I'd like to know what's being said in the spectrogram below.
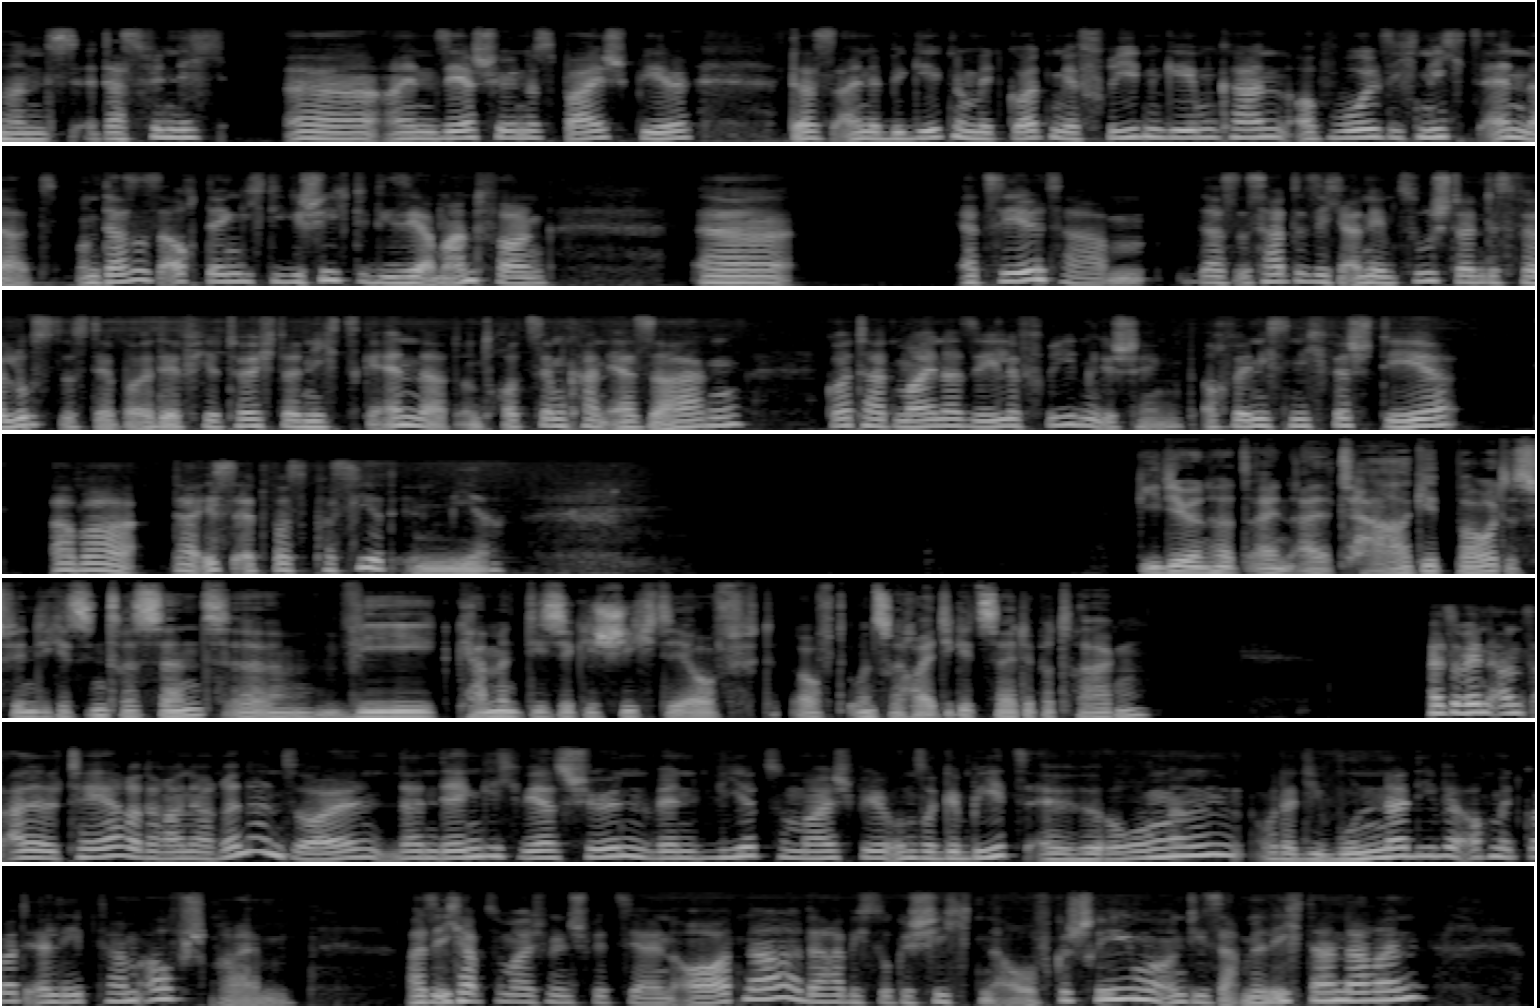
Und das finde ich äh, ein sehr schönes Beispiel, dass eine Begegnung mit Gott mir Frieden geben kann, obwohl sich nichts ändert. Und das ist auch, denke ich, die Geschichte, die Sie am Anfang äh, erzählt haben, dass es hatte sich an dem Zustand des Verlustes der, der vier Töchter nichts geändert. Und trotzdem kann er sagen, Gott hat meiner Seele Frieden geschenkt, auch wenn ich es nicht verstehe, aber da ist etwas passiert in mir. Gideon hat einen Altar gebaut, das finde ich jetzt interessant. Ähm, wie kann man diese Geschichte auf, auf unsere heutige Zeit übertragen? Also wenn uns Altäre daran erinnern sollen, dann denke ich, wäre es schön, wenn wir zum Beispiel unsere Gebetserhörungen oder die Wunder, die wir auch mit Gott erlebt haben, aufschreiben. Also ich habe zum Beispiel einen speziellen Ordner, da habe ich so Geschichten aufgeschrieben und die sammle ich dann darin.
